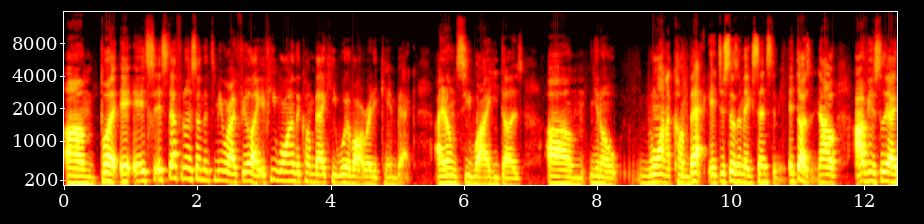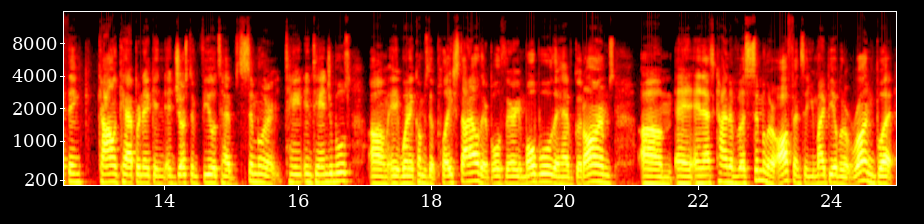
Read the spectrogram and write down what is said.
Um, but it, it's it's definitely something to me where I feel like if he wanted to come back, he would have already came back. I don't see why he does. Um, you know, want to come back. It just doesn't make sense to me. It doesn't. Now, obviously, I think Colin Kaepernick and, and Justin Fields have similar intangibles um, when it comes to play style. They're both very mobile. They have good arms. Um, and, and that's kind of a similar offense that you might be able to run, but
